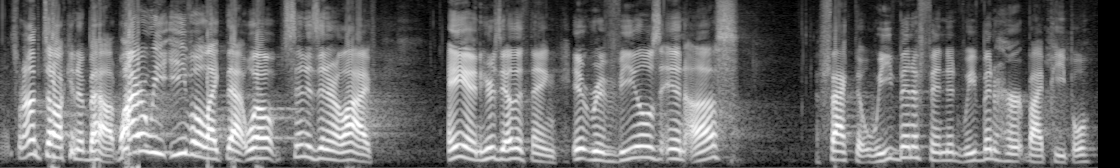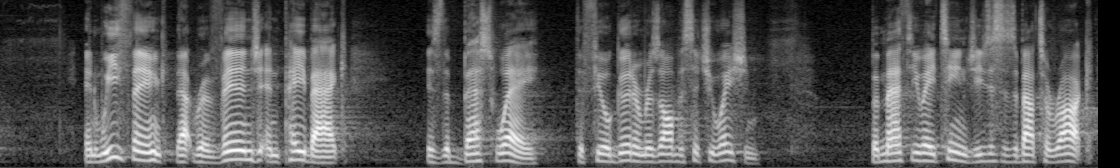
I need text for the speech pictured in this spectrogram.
that's what I'm talking about. Why are we evil like that? Well, sin is in our life. And here's the other thing it reveals in us the fact that we've been offended, we've been hurt by people, and we think that revenge and payback is the best way to feel good and resolve the situation. But Matthew 18, Jesus is about to rock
